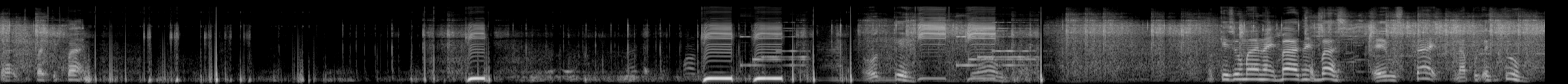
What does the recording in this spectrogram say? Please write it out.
Cepat, cepat. Okey. Okey, semua naik bas, naik bas. Eh, Ustaz, kenapa kat situ?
